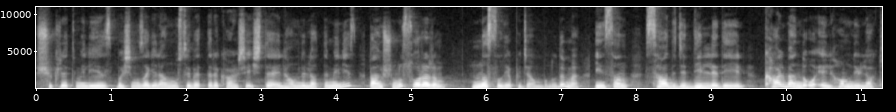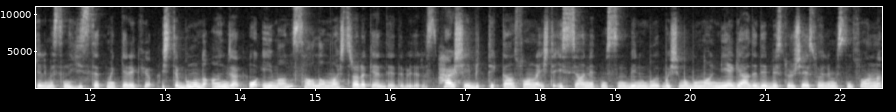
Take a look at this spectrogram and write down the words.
şükretmeliyiz, başımıza gelen musibetlere karşı işte elhamdülillah demeliyiz. Ben şunu sorarım. Nasıl yapacağım bunu değil mi? İnsan sadece dille değil, kalben de o elhamdülillah kelimesini hissetmek gerekiyor. İşte bunu da ancak o imanı sağlamlaştırarak elde edebiliriz. Her şey bittikten sonra işte isyan etmişsin, benim başıma bunlar niye geldi diye bir sürü şey söylemişsin. Sonra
